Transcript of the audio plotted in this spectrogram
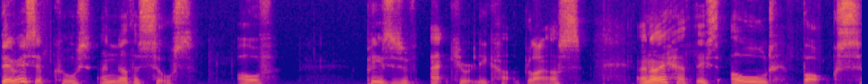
there is, of course, another source of pieces of accurately cut glass. And I have this old box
